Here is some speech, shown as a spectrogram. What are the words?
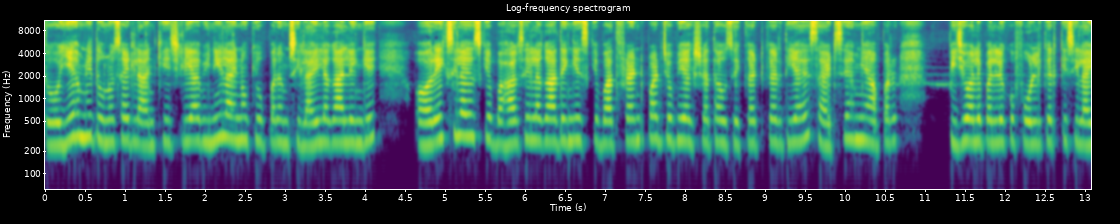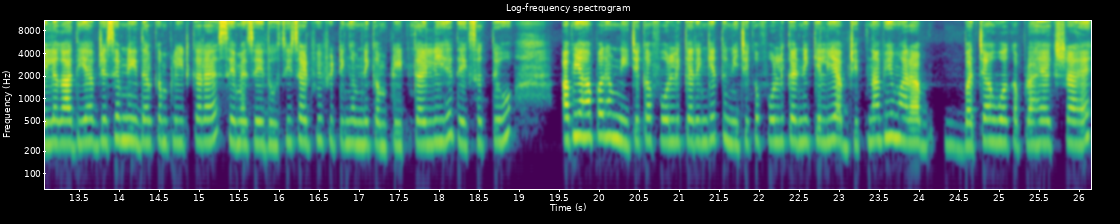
तो ये हमने दोनों साइड लाइन खींच लिया। अब इन्हीं लाइनों के ऊपर हम सिलाई लगा लेंगे और एक सिलाई उसके बाहर से लगा देंगे। इसके बाद फ्रंट पार्ट जो भी एक्स्ट्रा था उसे कट कर दिया है। साइड से हम यहाँ पर पीछे वाले पल्ले को फोल्ड करके सिलाई लगा दिया है। अब जैसे हमने इधर कंप्लीट करा है, सेम ऐसे ही दूसरी साइड भी फिटिंग हमने कंप्लीट कर ली है, देख सकते हो। अब यहाँ पर हम नीचे का फोल्ड करेंगे तो नीचे का फोल्ड करने के लिए अब जितना भी हमारा बचा हुआ कपड़ा है, एक्स्ट्रा है,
